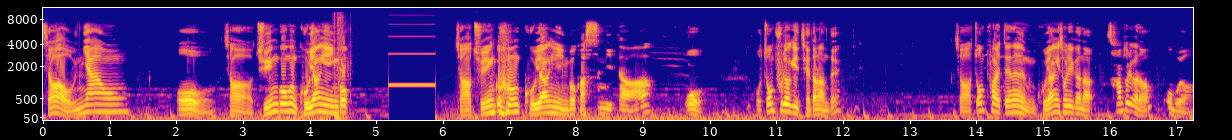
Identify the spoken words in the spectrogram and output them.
자, 운냥. 오, 자, 주인공은 고양이인 것. 자, 주인공은 고양이인 것 같습니다. 오, 오, 점프력이 대단한데? 자, 점프할 때는 고양이 소리가 나, 사람 소리가 나? 어, 뭐야.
